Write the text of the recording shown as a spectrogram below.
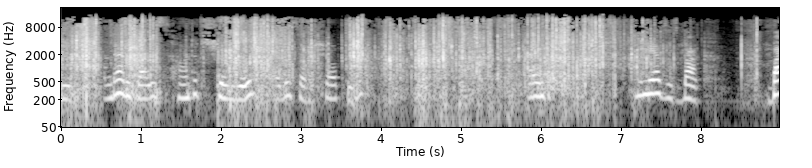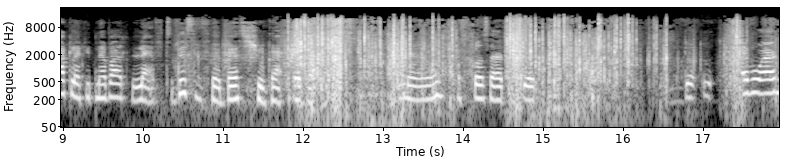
this and then guys i wanted to show you i did some shopping. And Julia's is back. Back like it never left. This is the best sugar ever. Then of course i had to get everyone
